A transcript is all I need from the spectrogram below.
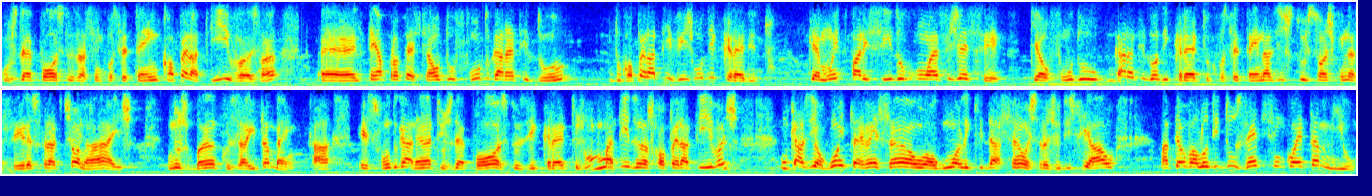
Os depósitos assim que você tem em cooperativas, né, é, ele tem a proteção do fundo garantidor do cooperativismo de crédito, que é muito parecido com o FGC que é o fundo garantidor de crédito que você tem nas instituições financeiras tradicionais, nos bancos aí também, tá? Esse fundo garante os depósitos e créditos mantidos nas cooperativas, em caso de alguma intervenção ou alguma liquidação extrajudicial, até o valor de 250 mil.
